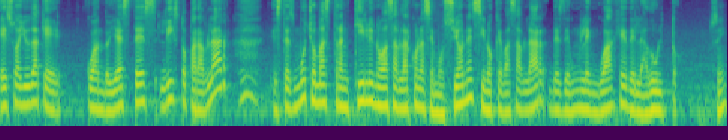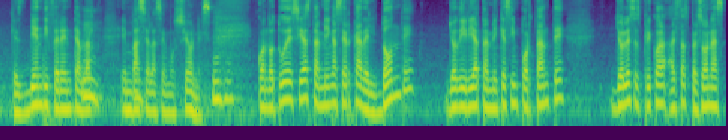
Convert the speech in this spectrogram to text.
Eso ayuda a que cuando ya estés listo para hablar, estés mucho más tranquilo y no vas a hablar con las emociones, sino que vas a hablar desde un lenguaje del adulto, ¿sí? Que es bien diferente hablar Mm. en base a las emociones. Cuando tú decías también acerca del dónde, yo diría también que es importante, yo les explico a, a estas personas,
